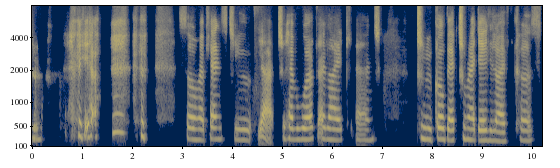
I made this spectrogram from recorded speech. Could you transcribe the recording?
to yeah. So my plan is to yeah to have a work I like and to go back to my daily life because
